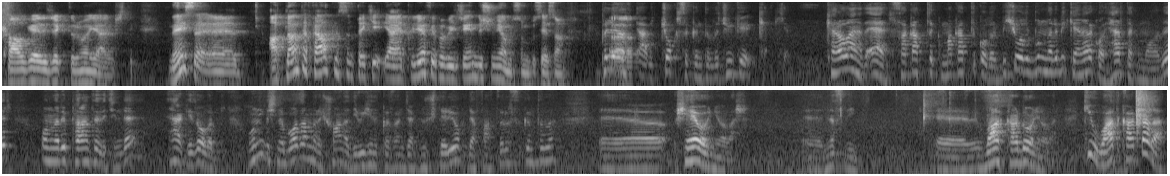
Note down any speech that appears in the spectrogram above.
Kavga edecek duruma gelmiştik. Neyse e, Atlanta Falcons'ın peki yani playoff yapabileceğini düşünüyor musun bu sezon? Playoff abi çok sıkıntılı çünkü Carolina'da eğer sakatlık makatlık olur bir şey olur bunları bir kenara koy. Her takım olabilir. Onları parantez içinde herkese olabilir. Onun dışında bu adamların şu anda Division'ı kazanacak güçleri yok. Defansları sıkıntılı. Ee, şeye oynuyorlar. Ee, nasıl diyeyim? Ee, wild card'a oynuyorlar. Ki wild card'da da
